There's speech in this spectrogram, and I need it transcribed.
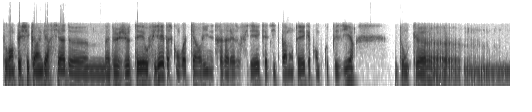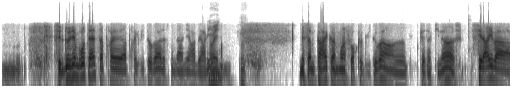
pour empêcher Caroline Garcia de bah, de jeter au filet parce qu'on voit que Caroline est très à l'aise au filet, qu'elle n'hésite pas à monter, qu'elle prend beaucoup de plaisir. Donc euh, c'est le deuxième gros test après après Kvitova la semaine dernière à Berlin. Oui. Mais ça me paraît quand même moins fort que Kvitova, hein, euh. Si elle arrive à,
